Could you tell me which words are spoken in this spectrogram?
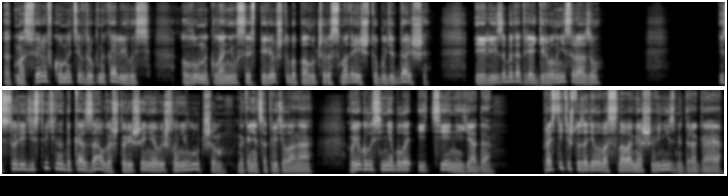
Атмосфера в комнате вдруг накалилась. Лу наклонился вперед, чтобы получше рассмотреть, что будет дальше. Элизабет отреагировала не сразу. «История действительно доказала, что решение вышло не лучшим», — наконец ответила она. В ее голосе не было и тени яда. Простите, что задела вас словами о шовинизме, дорогая.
